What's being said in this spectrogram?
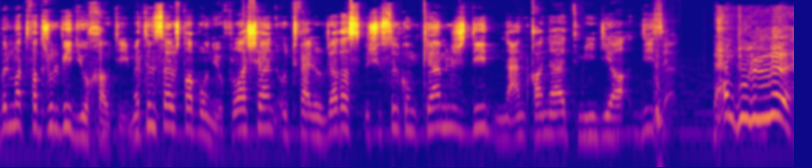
قبل ما تفرجوا الفيديو خوتي ما تنساوش طابونيو ف la chaîne وتفعلوا الجرس باش يوصلكم كامل جديد من عند قناة ميديا ديزاين الحمد لله!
